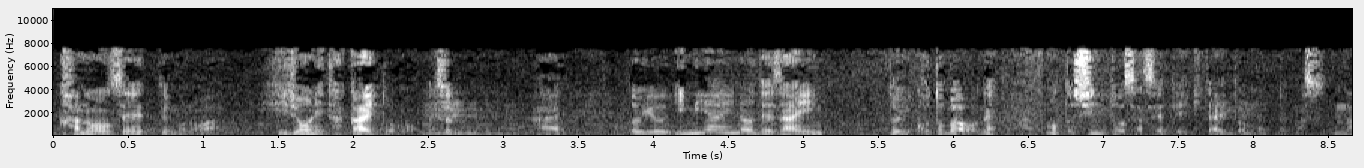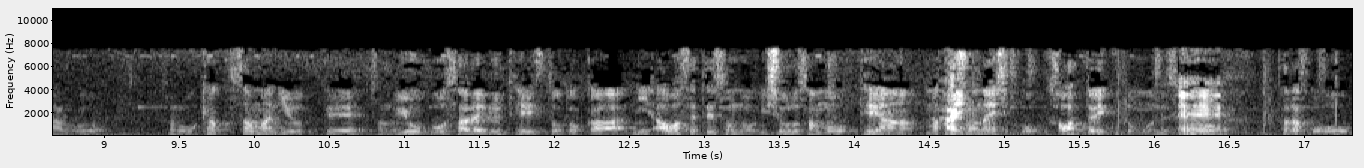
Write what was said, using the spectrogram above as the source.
うん。可能性っていうものは非常に高いと思うんです。うん。はい、という意味合いのデザインという言葉をね、はいもっと浸透させていきたいと思ってます。なるほど。そのお客様によってその要望されるテイストとかに合わせてその衣装堂さんも提案、まあ、はい多少ないしこう変わってはいくと思うんですけど、えただこ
